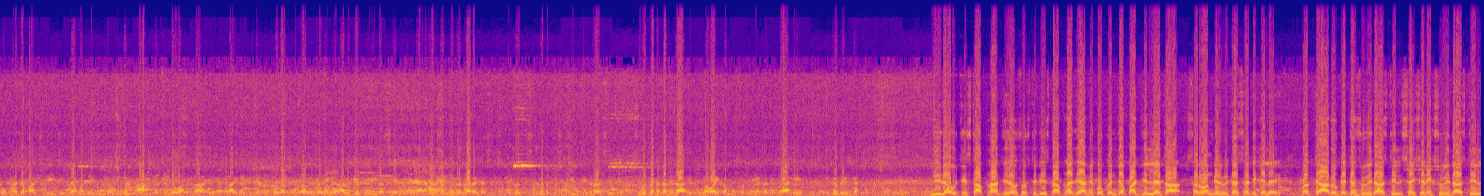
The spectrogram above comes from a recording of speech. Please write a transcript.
कोकणाच्या पाचही जिल्ह्यामध्ये जिजाऊचं काम प्रचंड वाढतं आहे. रायगड जिल्ह्यातील कोल्हापूर तालुक्यामध्ये आरोग्य क्लिनिक असेल जनसंपर्क कार्यालय असेल सोबतच संगणक प्रशिक्षण केंद्र असेल सुरू करण्यात आलेलं आहे. रुग्णवाहिका मोफत देण्यात आलेली आहे. एकंदरीत काय जिजाऊची स्थापना जिजाऊ संस्थेची स्थापना जी आम्ही कोकणच्या पाच जिल्ह्याचा सर्वांगीण विकासासाठी केलं आहे मग त्या आरोग्याच्या सुविधा असतील शैक्षणिक सुविधा असतील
